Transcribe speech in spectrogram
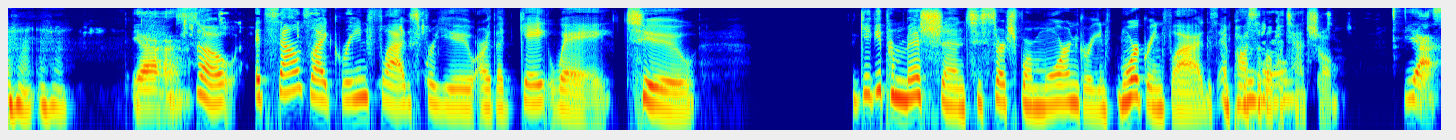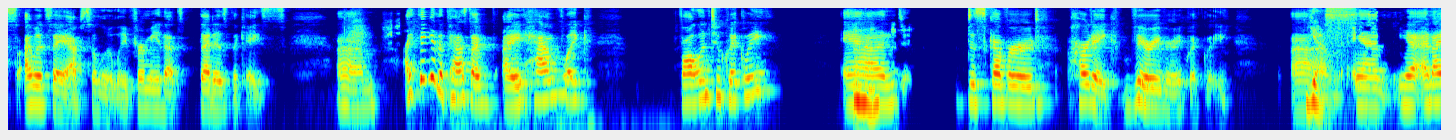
Mhm, mhm. yeah So it sounds like green flags for you are the gateway to give you permission to search for more green more green flags and possible Mhm. potential. Yes i would say absolutely for me that's that is the case um, i think in the past i've i have like fallen too quickly Mhm. and discovered heartache very very quickly um, Yes. and yeah and i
